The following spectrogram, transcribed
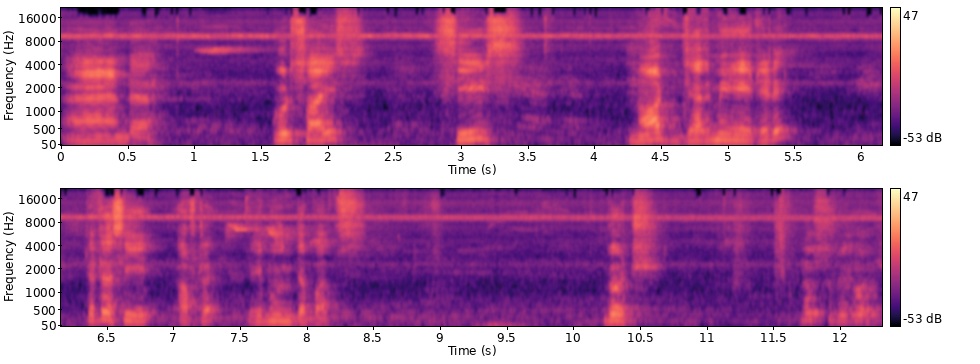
and uh, good size. Seeds not germinated. Let us see after removing the bulbs. Good. Looks to be good.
